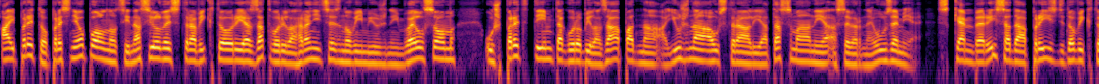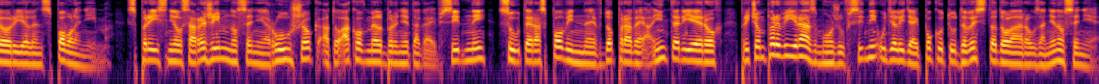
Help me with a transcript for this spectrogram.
Aj preto presne o polnoci na Silvestra Viktória zatvorila hranice s Novým Južným Walesom, už predtým tak urobila západná a južná Austrália, Tasmánia a severné územie. Z Canberry sa dá prísť do Viktórie len s povolením. Sprísnil sa režim nosenia rúšok a to ako v Melbourne, tak aj v Sydney. Sú teraz povinné v doprave a interiéroch, pričom prvý raz môžu v Sydney udeliť aj pokutu 200 dolárov za nenosenie.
